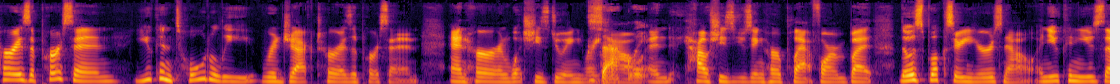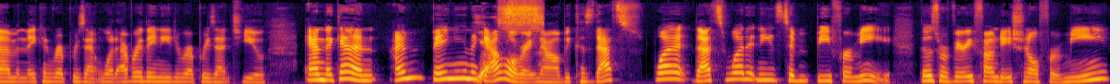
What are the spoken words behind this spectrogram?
her as a person, you can totally reject her as a person and her and what she's doing right Exactly. now and how she's using her platform. But those books are yours now, and you can use them and they can represent whatever they need to represent to you. And again, I'm banging the gavel right now because that's what that's what it needs to be for me. Those were very foundational for me.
